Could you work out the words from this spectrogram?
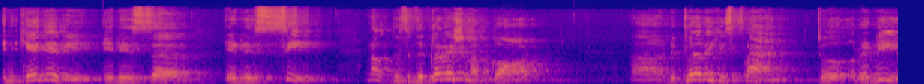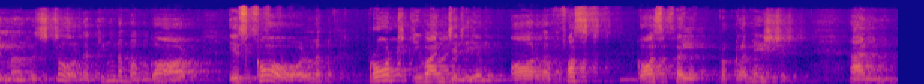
In KJV it is uh, it is seed. Now this declaration of God, uh, declaring His plan to redeem and restore the kingdom of God, is called proto-evangelium or the first gospel proclamation. And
